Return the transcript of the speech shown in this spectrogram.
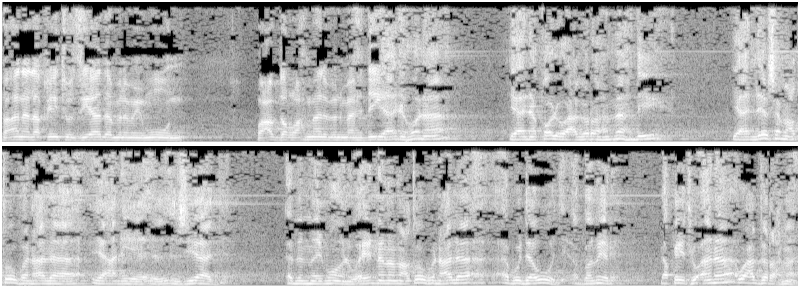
فأنا لقيت زياد بن ميمون وعبد الرحمن بن مهدي. يعني هنا يعني قوله عبد الرحمن مهدي يعني ليس معطوفا على يعني زياد بن ميمون وإنما معطوف على أبو داود الضمير. لقيت أنا وعبد الرحمن.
